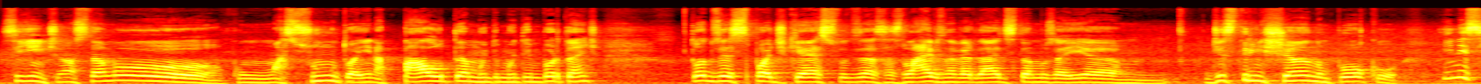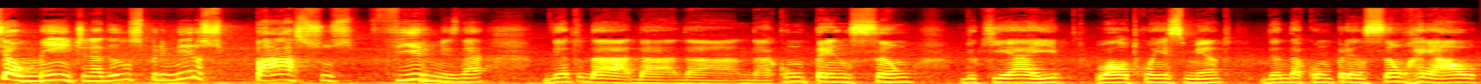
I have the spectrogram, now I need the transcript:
Seguinte, nós estamos com um assunto aí na pauta muito, muito importante. Todos esses podcasts, todas essas lives, na verdade, estamos aí um, destrinchando um pouco, inicialmente, né, dando os primeiros passos firmes, né, dentro da, da, da, da compreensão do que é aí o autoconhecimento, dentro da compreensão real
